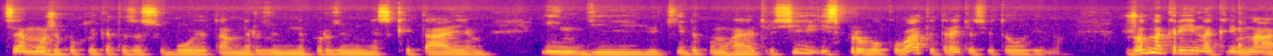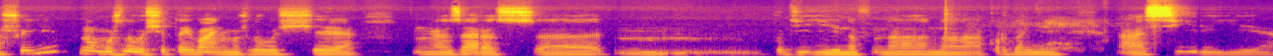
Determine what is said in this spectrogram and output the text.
Це може покликати за собою там непорозуміння з Китаєм, Індією, які допомагають Росії, і спровокувати третю світову війну. Жодна країна, крім нашої, ну можливо, ще Тайвань, можливо, ще зараз е, події на на, на кордоні Сірії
